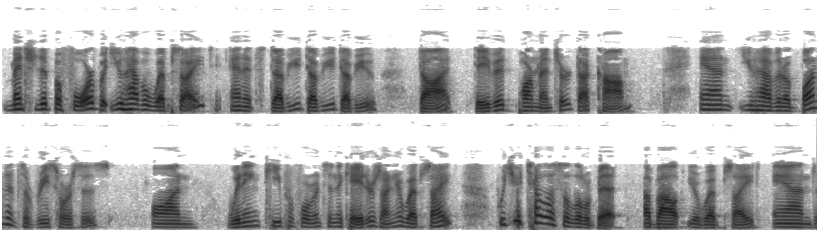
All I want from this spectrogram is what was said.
mentioned it before, but you have a website, and it's www.davidparmenter.com, and you have an abundance of resources on winning key performance indicators on your website. Would you tell us a little bit about your website and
